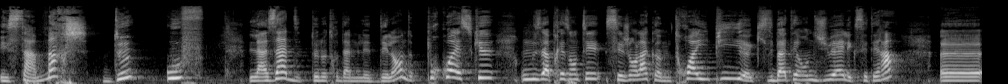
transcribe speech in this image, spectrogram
Et ça marche de ouf la ZAD de Notre-Dame-des-Landes, pourquoi est-ce que on nous a présenté ces gens-là comme trois hippies euh, qui se battaient en duel, etc. Euh,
